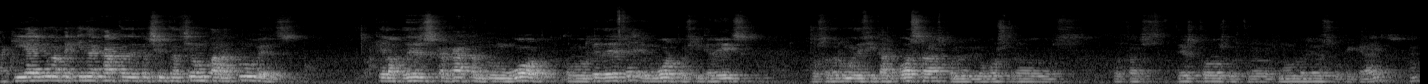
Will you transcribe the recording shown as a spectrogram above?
Aquí hay una pequeña carta de presentación para clubes que la podéis descargar tanto en Word como en PDF. En Word, pues si queréis vosotros modificar cosas, ponerle vuestros, vuestros textos, vuestros nombres, lo que queráis. ¿eh?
